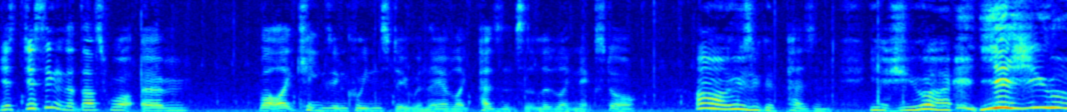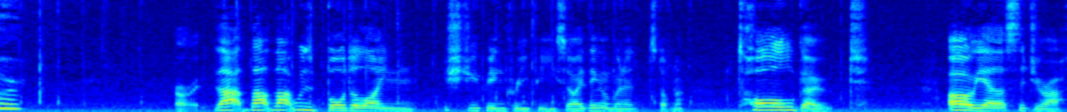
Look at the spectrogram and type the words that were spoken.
Just, just think that that's what um, Well, like kings and queens do when they have like peasants that live like next door. Oh, who's a good peasant? Yes, you are. Yes, you are. All right, that that that was borderline stupid and creepy. So I think I'm gonna stop now. Tall goat. Oh yeah, that's the giraffe.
